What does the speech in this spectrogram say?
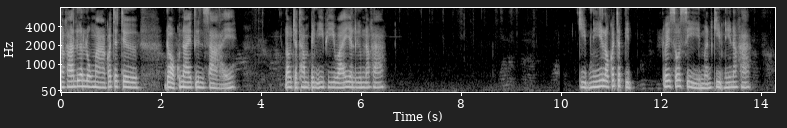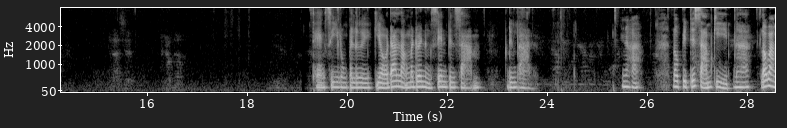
นะคะ เลื่อนลงมาก็จะเจอดอกคุณนายตื่นสาย เราจะทำเป็น EP ไว้อย่าลืมนะคะกลีบนี้เราก็จะปิดด้วยโซ่สี่เหมือนกลีบนี้นะคะ แทงซีลงไปเลย เกี่ยวด้านหลังมาด้วยหนึ่งเส้นเป็นสามดึงผ่าน นี่นะคะ เราปิดได้สามกลีบนะคะระหว่าง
